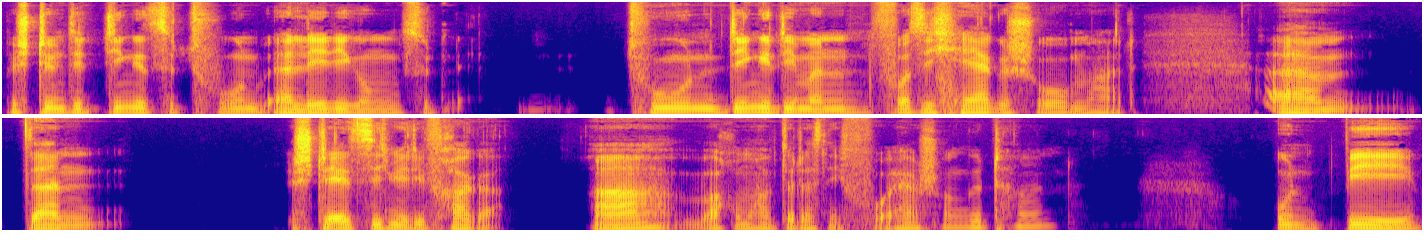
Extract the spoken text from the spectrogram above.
bestimmte Dinge zu tun, Erledigungen zu tun, Dinge, die man vor sich hergeschoben hat, ähm, dann stellt sich mir die Frage, A, warum habt ihr das nicht vorher schon getan? Und B,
